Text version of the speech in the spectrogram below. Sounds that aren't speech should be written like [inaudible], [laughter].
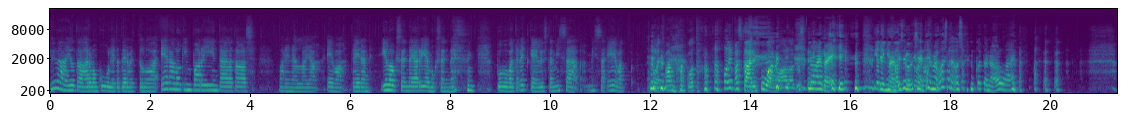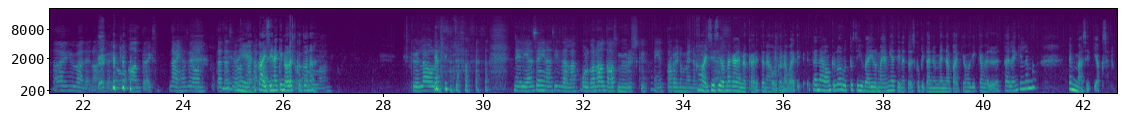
Hyvää iltaa arvon kuulijat tervetuloa Eralogin pariin. Täällä taas Marinella ja Eva teidän iloksenne ja riemuksenne [laughs] puhuvat retkeilystä. Missä, missä Eeva olet varmaan [laughs] kotona? Olipas tää nyt huono aloitus. No aika ei. Tietenkin sä kysymykseen tyhmä vastaus. Kotona ollaan. [laughs] Ai hyvänen aika, joo, anteeksi. Näinhän se on. Tätä se on Niin, kai sinäkin olet kotona. ollaan. Kyllä olen [laughs] neljän seinän sisällä. Ulkona on taas myrsky. Ei ole tarvinnut mennä Ai siis joo, mäkään en ole käynyt tänään ulkona, vaikka tänään on kyllä ollut tosi hyvä ilma ja mietin, että olisiko pitänyt mennä vaikka johonkin kävelylle tai lenkille, mutta en mä sit jaksanut.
